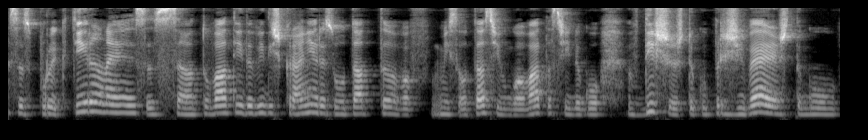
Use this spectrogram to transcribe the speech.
с проектиране, с а, това ти да видиш крайния резултат в мисълта си, в главата си, да го вдишаш, да го преживееш, да го,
